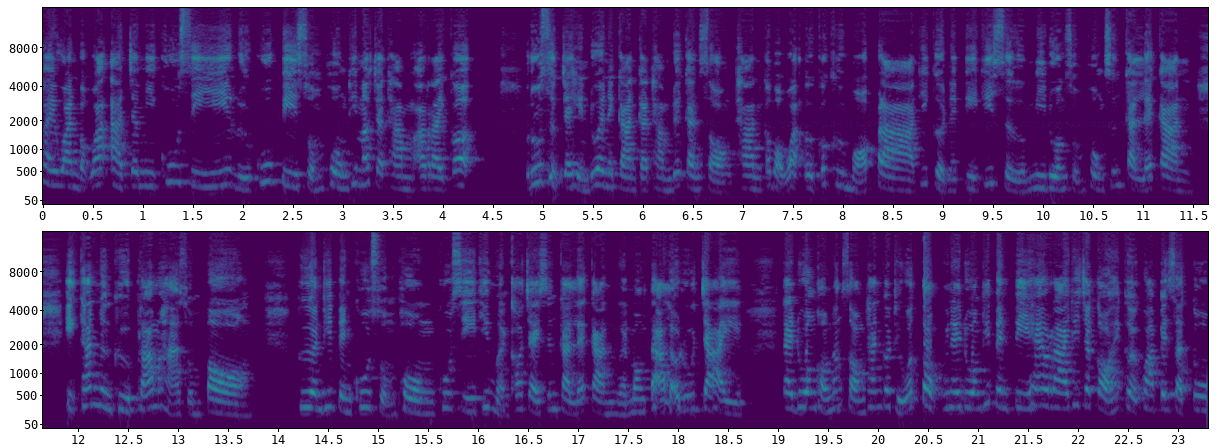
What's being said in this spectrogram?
ภัยวันบอกว่าอาจจะมีคู่ซีหรือคู่ปีสมพงษ์ที่มักจะทำอะไรก็ รู้สึกจะเห็นด้วยในการกระทำด้วยกันสองท่านก็บอกว่าเออก็คือหมอปลาที่เกิดในปีที่เสริมมีดวงสมพงษ์ซึ่งกันและกัน อีกท่านหนึ่งคือพระมหาสมปอง เพื่อนที่เป็นคู่สมพงษ์คู่ซีที่เหมือนเข้าใจซึ่งกันและกันเหมือนมองตาแล้วรู้ใจ แต่ดวงของทั้งสองท่านก็ถือว่าตกอยู่ในดวงที่เป็นปีให้ร้ายที่จะก่อให้เกิดความเป็นศัตรู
